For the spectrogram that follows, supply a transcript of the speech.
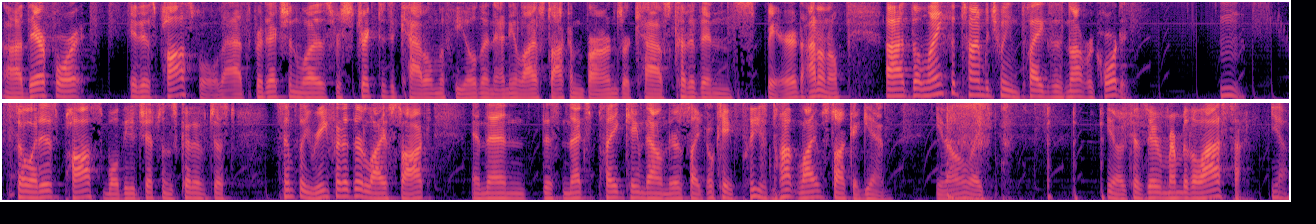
Uh, therefore, it is possible that the prediction was restricted to cattle in the field and any livestock in barns or calves could have been spared. I don't know. Uh, the length of time between plagues is not recorded. So it is possible the Egyptians could have just simply refitted their livestock and then this next plague came down. There's like, okay, please not livestock again. You know, like, you know, because they remember the last time. Yeah,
